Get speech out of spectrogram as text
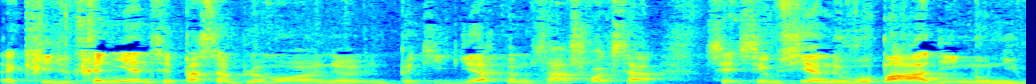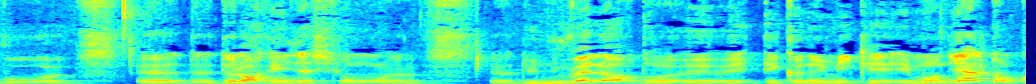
la, crise ukrainienne, c'est pas simplement une, petite guerre comme ça. Je crois que ça, c'est aussi un nouveau paradigme au niveau euh, de, l'organisation du nouvel ordre économique et, mondial. Donc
